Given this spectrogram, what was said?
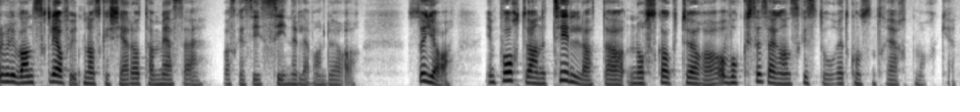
Og det blir vanskeligere for utenlandske kjeder å ta med seg hva skal jeg si, sine leverandører. Så ja, importvernet tillater norske aktører å vokse seg ganske store i et konsentrert marked.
